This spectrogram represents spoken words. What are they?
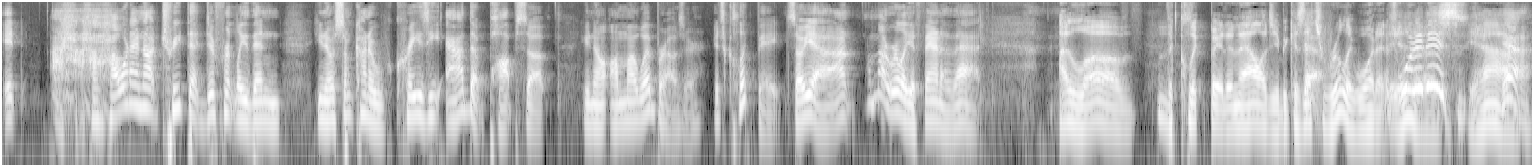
it how would i not treat that differently than you know some kind of crazy ad that pops up you know on my web browser it's clickbait so yeah i'm not really a fan of that I love the clickbait analogy because that's Yeah. really what it is. That's what it is. Yeah. Yeah.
